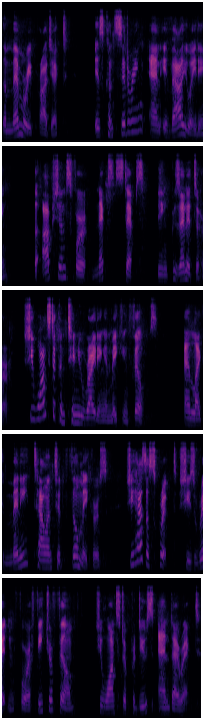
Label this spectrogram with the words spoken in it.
the Memory Project, is considering and evaluating the options for next steps being presented to her. She wants to continue writing and making films, and like many talented filmmakers, She has a script she's written for a feature film she wants to produce and direct.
